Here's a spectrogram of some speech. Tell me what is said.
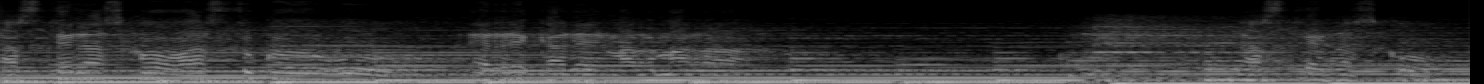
Lasterazko hartuko dugu errekaren marmara. Lasterazko. Looked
